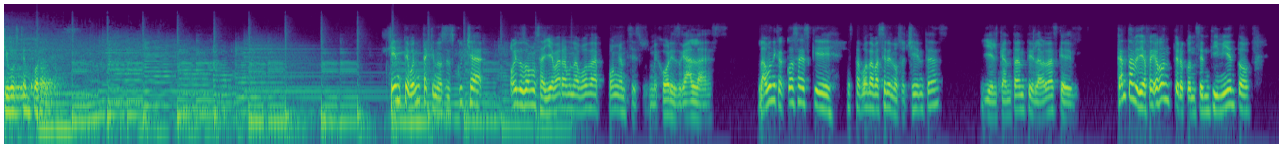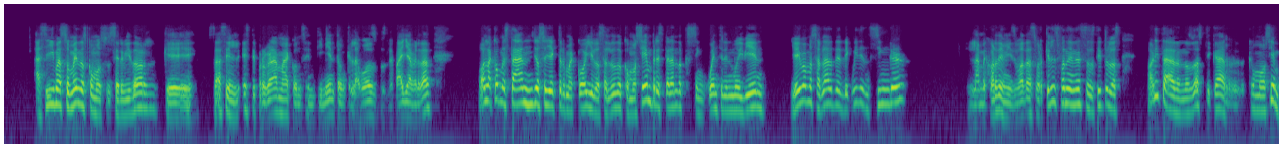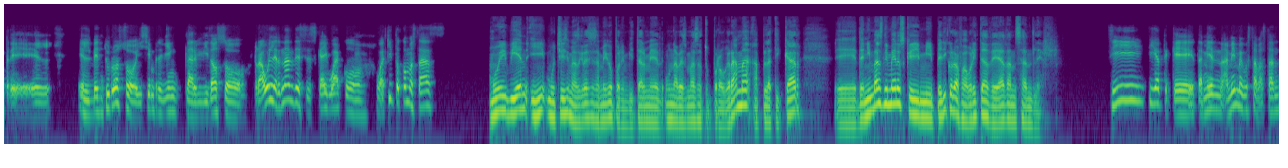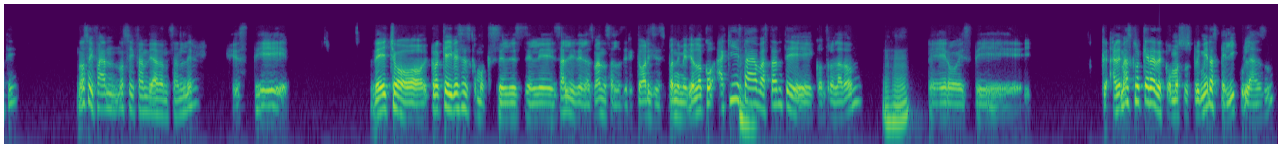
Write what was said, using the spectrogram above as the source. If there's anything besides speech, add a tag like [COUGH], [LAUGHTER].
Archivos temporales. Gente bonita que nos escucha, hoy los vamos a llevar a una boda, pónganse sus mejores galas. La única cosa es que esta boda va a ser en los ochentas y el cantante, la verdad es que canta medio feón, pero con sentimiento, así más o menos como su servidor que hace este programa con sentimiento, aunque la voz pues, le vaya, ¿verdad? Hola, ¿cómo están? Yo soy Héctor McCoy y los saludo como siempre, esperando que se encuentren muy bien. Y hoy vamos a hablar de The Wedding Singer, la mejor de mis bodas. ¿Por qué les ponen esos títulos? Ahorita nos va a explicar, como siempre, el, venturoso y siempre bien clarividoso Raúl Hernández Skywaco. Joaquito, ¿cómo estás? Muy bien y muchísimas gracias amigo por invitarme una vez más a tu programa a platicar eh, de ni más ni menos que mi película favorita de Adam Sandler. Sí, fíjate que también a mí me gusta bastante. No soy fan, no soy fan de Adam Sandler. Este, de hecho, creo que hay veces como que se le, se sale de las manos a los directores y se pone medio loco. Aquí está bastante controladón, pero este, además creo que era de como sus primeras películas, ¿no?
